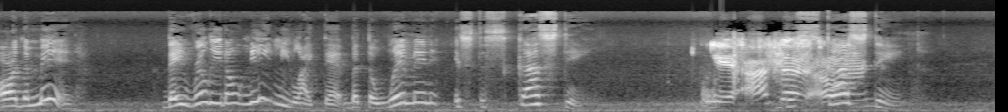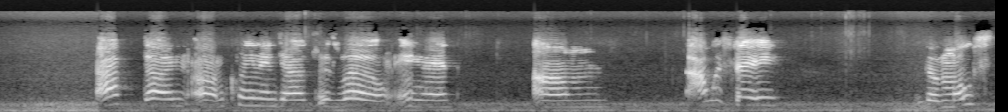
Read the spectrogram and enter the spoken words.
are the men. They really don't need me like that, but the women, it's disgusting. Yeah, I've done disgusting. Um, I've done um, cleaning jobs as well, and um, I would say the most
